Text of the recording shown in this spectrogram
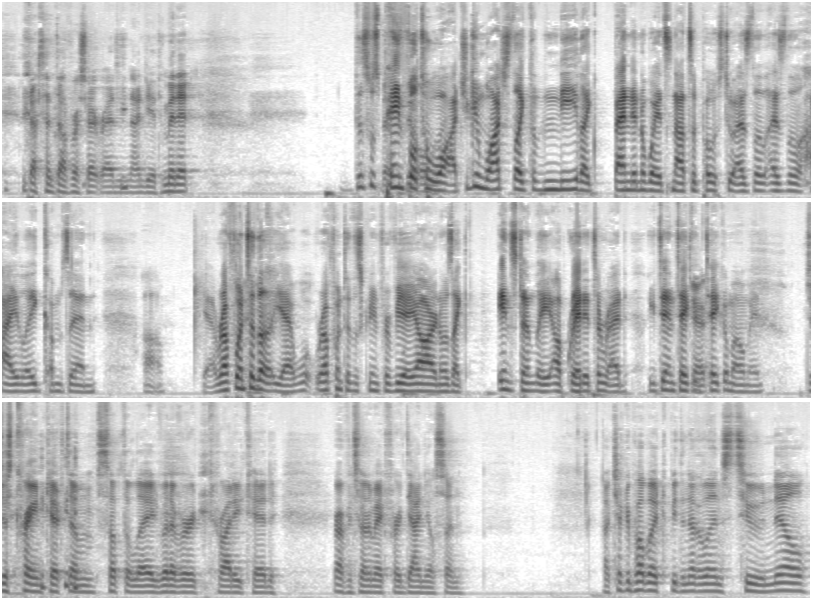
got sent off for a straight red in the 90th minute. This was That's painful to watch. You can watch like the knee like bend in a way it's not supposed to as the as the high leg comes in. Um, yeah, rough went to the yeah rough went to the screen for VAR and it was like instantly upgraded to red. He didn't take Yeah. take a moment. Just crane kicked him, swept the leg, whatever Karate Kid reference you want to make for Danielson. Uh, Czech Republic beat the Netherlands 2 0.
